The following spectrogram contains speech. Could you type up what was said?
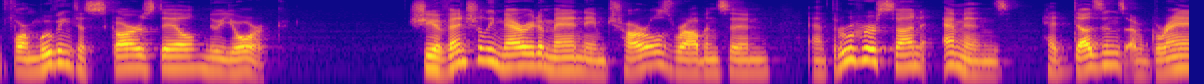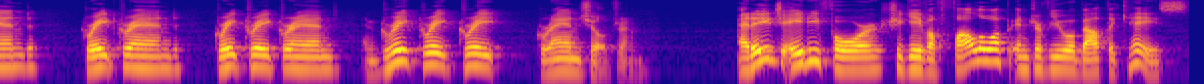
before moving to Scarsdale, New York. She eventually married a man named Charles Robinson, and through her son Emmons, had dozens of grand, great grand, great great grand, and great great great grandchildren. At age 84, she gave a follow up interview about the case,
